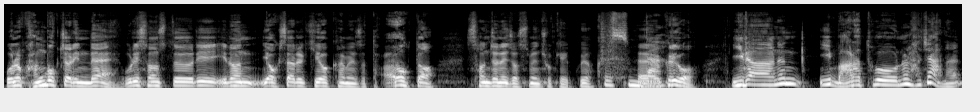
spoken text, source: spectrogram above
오늘 광복절인데 우리 선수들이 이런 역사를 기억하면서 더욱더 선전해 줬으면 좋겠고요. 그렇습니다. 예, 그리고 이란은 이 마라톤을 하지 않아요?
